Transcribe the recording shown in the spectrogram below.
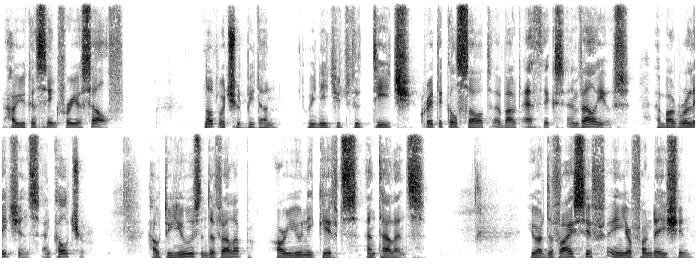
how you can think for yourself, not what should be done. We need you to teach critical thought about ethics and values, about religions and culture, how to use and develop our unique gifts and talents. You are divisive in your foundation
